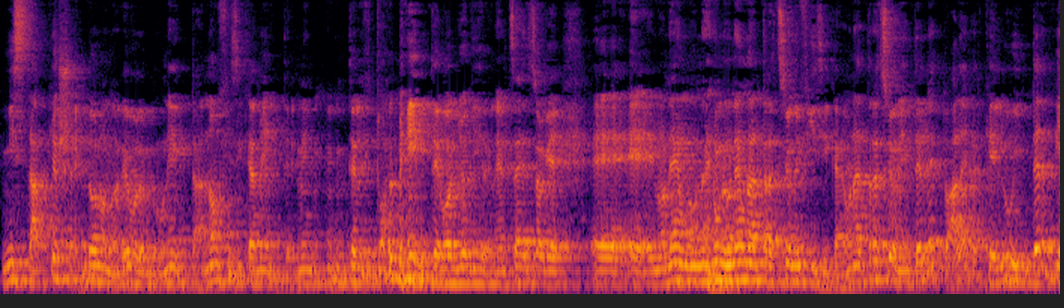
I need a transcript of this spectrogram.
mi sta piacendo l'onorevole Brunetta, non fisicamente, intellettualmente voglio dire, nel senso che eh, eh, non, è un, non, è un'attrazione fisica, è un'attrazione intellettuale perché lui interviene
